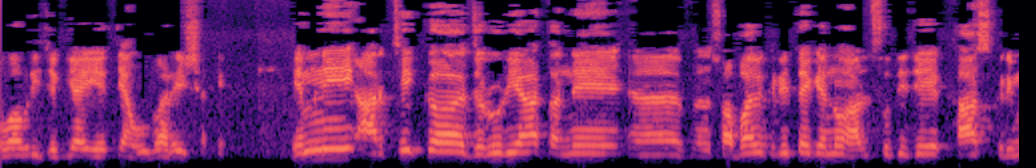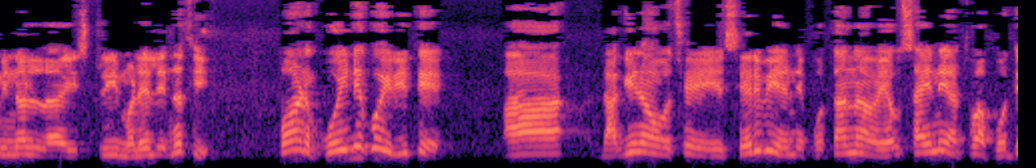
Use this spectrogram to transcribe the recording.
અવાવરી જગ્યાએ ત્યાં ઊભા રહી શકે. એમની આર્થિક જરૂરિયાત અને સ્વાભાવિક રીતે કે એનો હાલ સુધી જે ખાસ ક્રિમિનલ હિસ્ટ્રી મળેલી નથી. પણ કોઈને કોઈ રીતે આ દાગીનાઓ છે એ શેરવી અને પોતાના વ્યવસાયને અથવા પોતે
